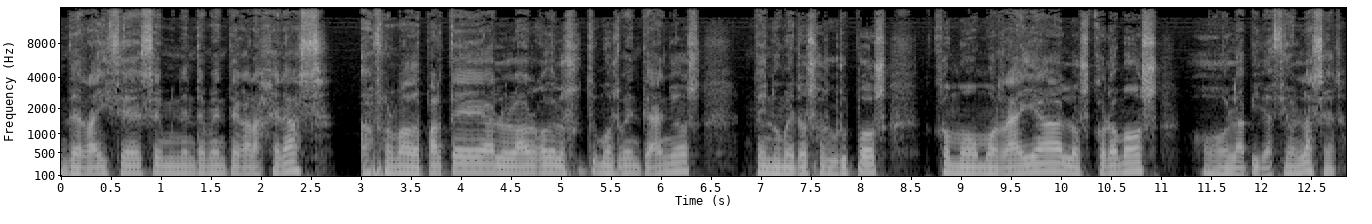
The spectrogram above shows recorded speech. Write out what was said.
De raíces eminentemente garajeras, ha formado parte a lo largo de los últimos 20 años de numerosos grupos como Morraya, Los Cromos o Lapidación Láser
